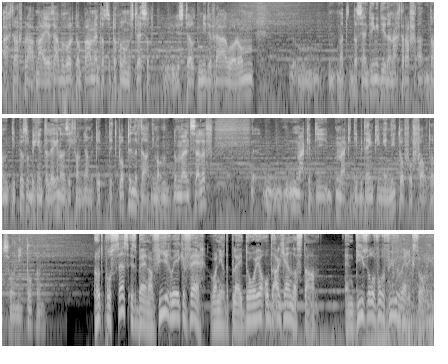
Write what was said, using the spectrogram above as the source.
achteraf praat. Maar je zag bijvoorbeeld op een moment dat ze toch wel onder stress zat. Je stelt niet de vraag waarom. Maar dat zijn dingen die je dan achteraf eh, dan die puzzel begint te leggen. En dan zegt van, ja, maar dit, dit klopt inderdaad niet. Maar op het moment zelf eh, maak je die, maak je die bedenkingen niet of, of valt dat zo niet op. Het proces is bijna vier weken ver wanneer de pleidooien op de agenda staan. En die zullen voor vuurwerk zorgen.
